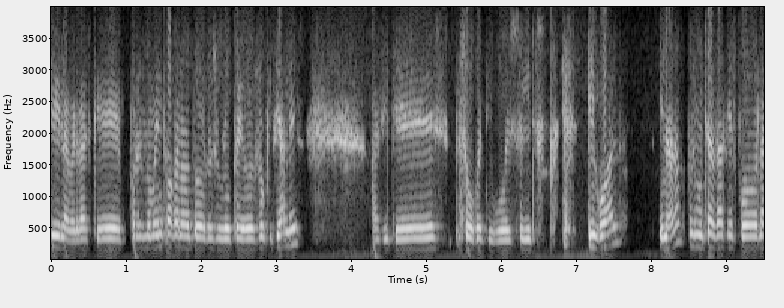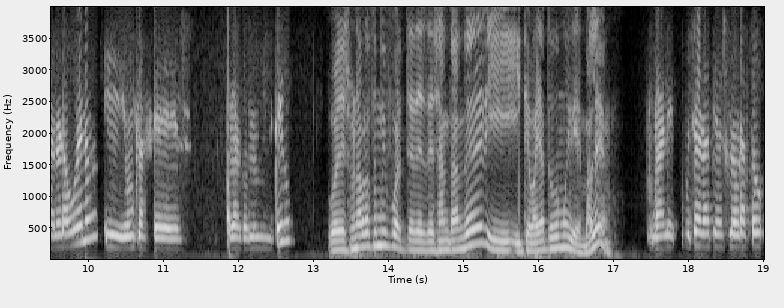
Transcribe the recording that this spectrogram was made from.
Sí, la verdad es que por el momento ha ganado todos los europeos oficiales, así que es- su objetivo es seguir igual. Y nada, pues muchas gracias por la enhorabuena y un placer hablar contigo. Pues un abrazo muy fuerte desde Santander y, y que vaya todo muy bien, ¿vale? Vale, muchas gracias, un abrazo.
